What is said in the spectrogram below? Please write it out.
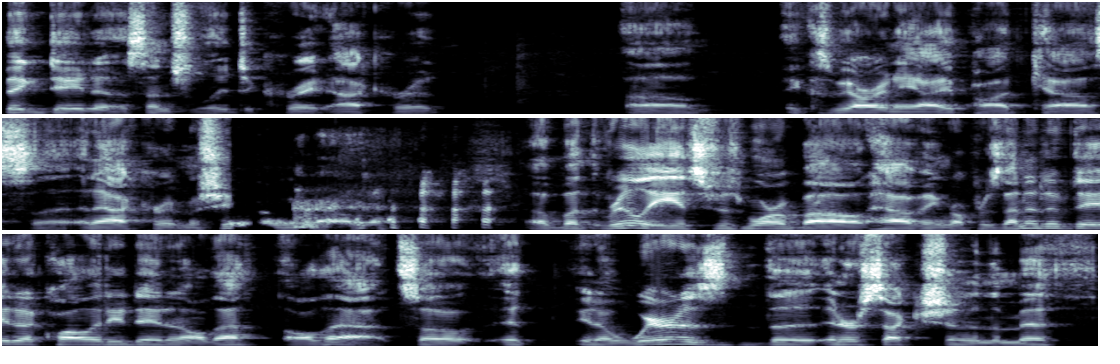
big data essentially to create accurate, uh, because we are an AI podcast, uh, an accurate machine uh, but really, it's just more about having representative data, quality data, and all that. All that. So it, you know, where does the intersection and the myth?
